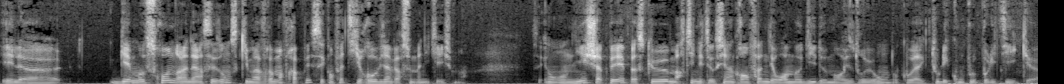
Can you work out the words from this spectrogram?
et la Game of Thrones dans la dernière saison, ce qui m'a vraiment frappé, c'est qu'en fait il revient vers ce manichéisme. On y échappait parce que Martin était aussi un grand fan des rois maudits de Maurice Druon, donc avec tous les complots politiques, euh,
